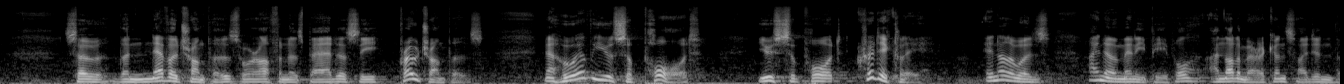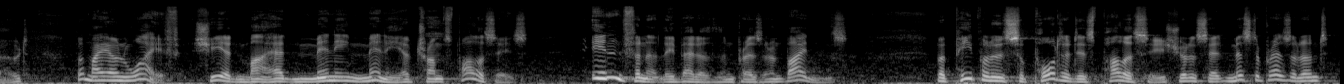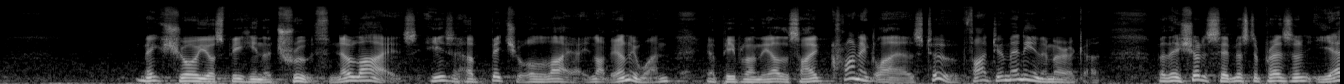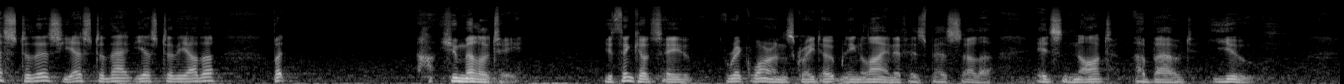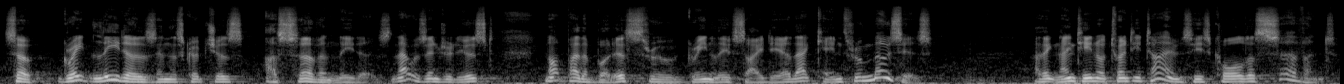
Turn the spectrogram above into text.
So the never Trumpers were often as bad as the pro Trumpers. Now, whoever you support, you support critically. In other words, I know many people, I'm not American, so I didn't vote, but my own wife, she admired many, many of Trump's policies, infinitely better than President Biden's. But people who supported his policy should have said, Mr. President, make sure you're speaking the truth, no lies. He's a habitual liar. He's not the only one. You have people on the other side, chronic liars too, far too many in America. But they should have said, Mr. President, yes to this, yes to that, yes to the other. But uh, humility. You think of, say, Rick Warren's great opening line of his bestseller it's not about you. So, great leaders in the scriptures are servant leaders. And that was introduced not by the Buddhists through Greenleaf's idea, that came through Moses. I think 19 or 20 times he's called a servant.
